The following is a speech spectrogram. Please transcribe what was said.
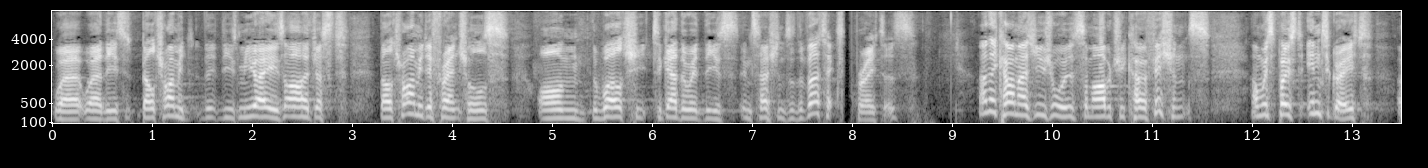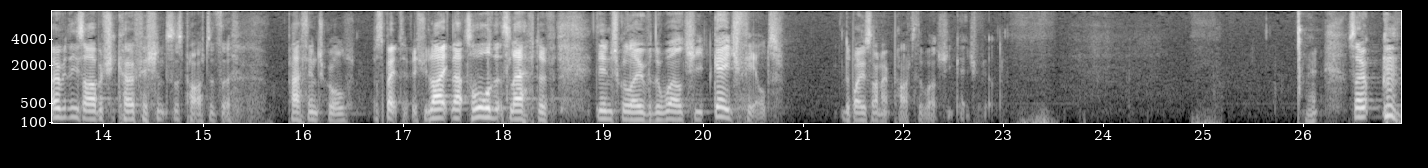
where, where these Beltrami, these mu a's are just Beltrami differentials on the world sheet together with these insertions of the vertex operators. And they come, as usual, with some arbitrary coefficients, and we're supposed to integrate over these arbitrary coefficients as part of the path integral perspective. If you like, that's all that's left of the integral over the world sheet gauge field, the bosonic part of the world sheet gauge field. So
